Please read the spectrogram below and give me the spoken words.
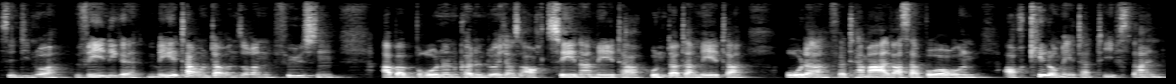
sind die nur wenige Meter unter unseren Füßen, aber Brunnen können durchaus auch Zehner Meter, Hunderter Meter oder für Thermalwasserbohrungen auch Kilometer tief sein.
